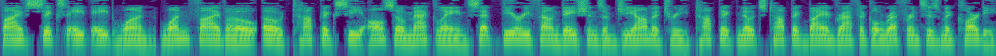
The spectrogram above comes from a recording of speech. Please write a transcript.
1-56881-150-0 Topic See also Mac Lane Set Theory Foundations of Geometry. Topic Notes. Topic Biographical references. McLarty,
